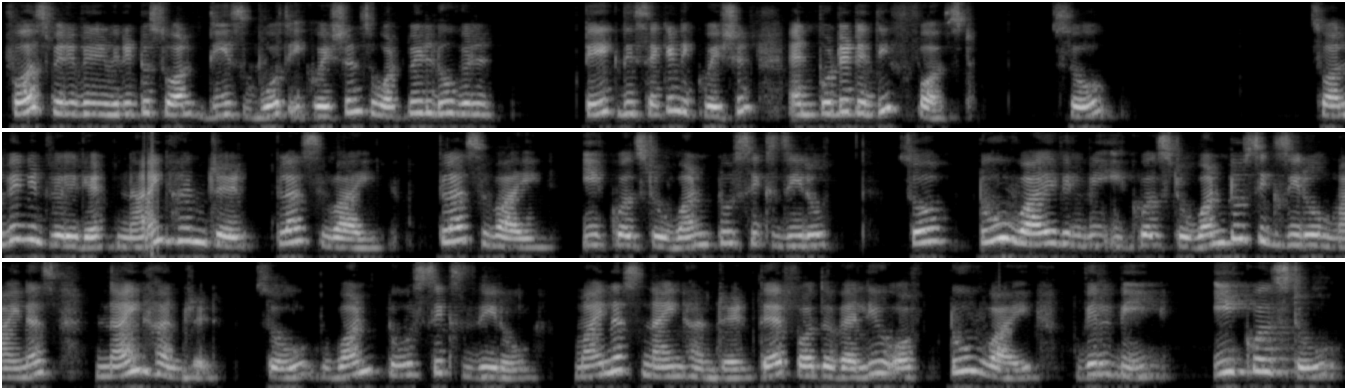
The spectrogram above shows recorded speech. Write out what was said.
First, we, we, we need to solve these both equations. What we'll do, we'll take the second equation and put it in the first. So solving it will get 900 plus y plus y equals to 1260. So 2y will be equals to 1260 minus 900. So 1260 minus 900. Therefore, the value of 2y will be equals to,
